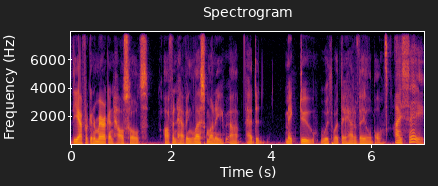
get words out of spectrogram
the African American households, often having less money, uh, had to make do with what they had available. I see.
